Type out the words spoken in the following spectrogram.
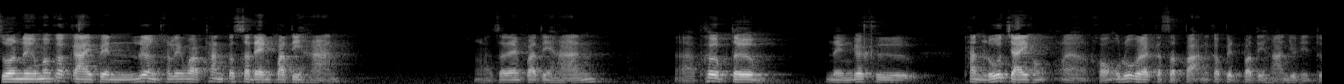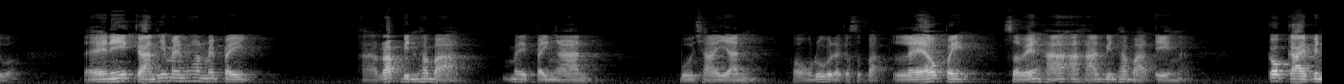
ส่วนหนึ่งมันก็กลายเป็นเรื่องเขาเรียกว่าท่านก็แสดงปาฏิหาริย์แสดงปาฏิหาริย์เพิ่มเติมหนึ่งก็คือท่านรู้ใจของอของรูปรักษปะนี่ก็เป็นปาฏิหาริย์อยู่ในตัว แต่อันนี้การที่ไม่ท่านไม่ไปรับบิณฑบาตไม่ไปงานบูชายันของรูปเวลกสปะ แล้วไปแสวงหาอาหารบิณฑบาตเองนะ ก็กลายเป็น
